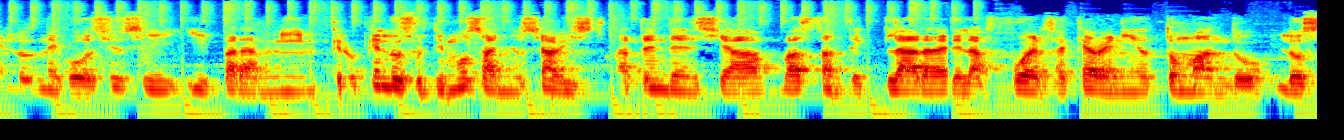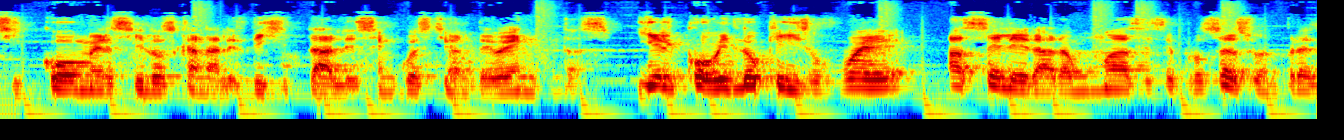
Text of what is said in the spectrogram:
en los negocios y, y, para mí creo que en los últimos años se ha visto una tendencia bastante clara de la fuerza que ha venido tomando los e-commerce y los canales digitales en cuestión de ventas. Y el COVID lo que hizo fue acelerar aún más ese proceso. Empresas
